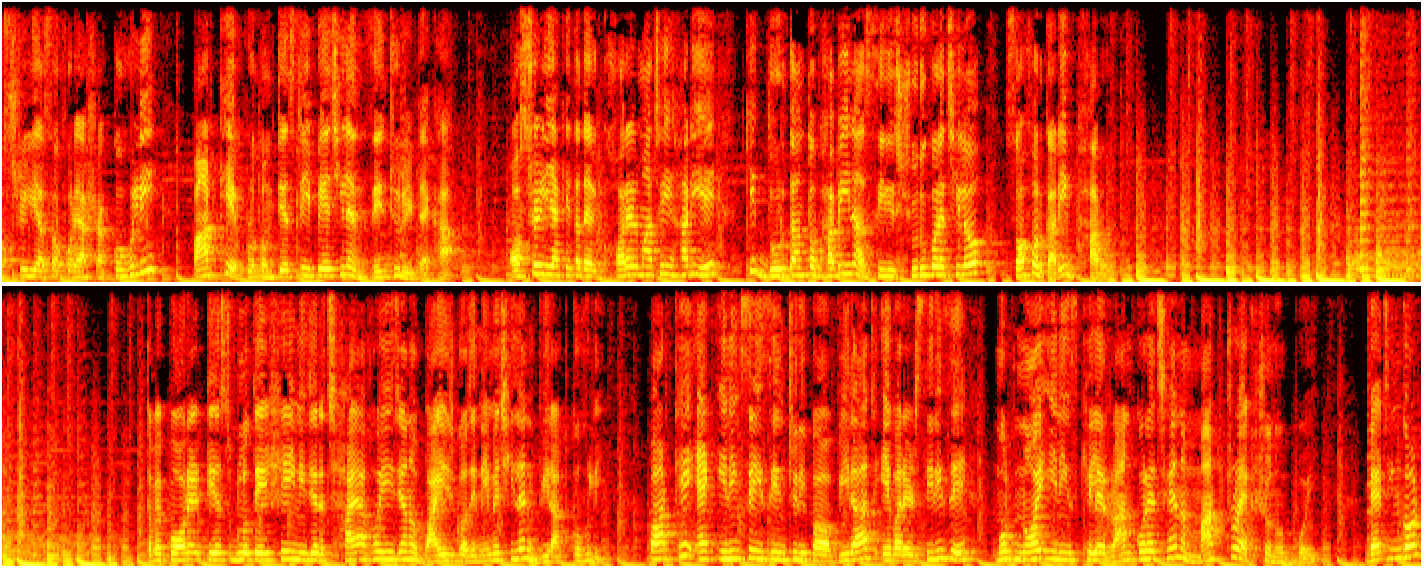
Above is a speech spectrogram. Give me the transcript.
অস্ট্রেলিয়া সফরে আসা কোহলি পার্থে প্রথম টেস্টেই পেয়েছিলেন সেঞ্চুরির দেখা। অস্ট্রেলিয়াকে তাদের ঘরের মাঠেই হারিয়ে কি দুর্দান্তভাবেই না সিরিজ শুরু করেছিল সফরকারী ভারত। তবে পরের টেস্টগুলোতে এসেই নিজের ছায়া হয়েই যেন বাইশ গজে নেমেছিলেন বিরাট কোহলি। পার্থে এক ইনিংসেই সেঞ্চুরি পাওয়া বিরাট, এবারের সিরিজে মোট নয় ইনিংস খেলে রান করেছেন মাত্র একশো নব্বই। ব্যাটিং গড়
